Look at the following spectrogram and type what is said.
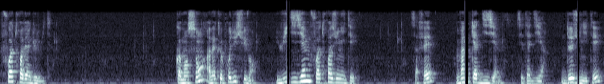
fois 3,8. Commençons avec le produit suivant. 8 dixièmes fois 3 unités. Ça fait 24 dixièmes, c'est-à-dire 2 unités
